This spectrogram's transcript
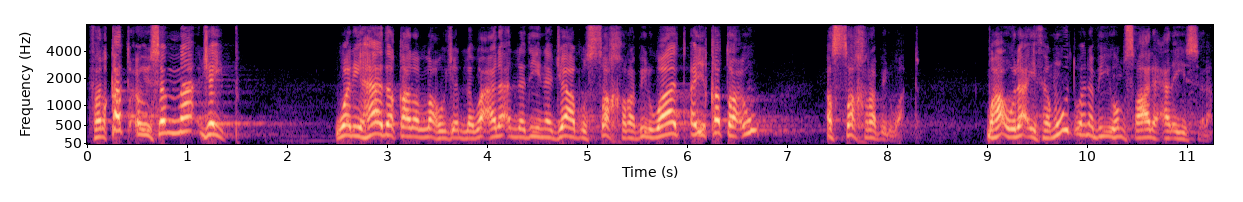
فالقطع يسمى جيب. ولهذا قال الله جل وعلا الذين جابوا الصخر بالواد أي قطعوا الصخر بالواد. وهؤلاء ثمود ونبيهم صالح عليه السلام.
